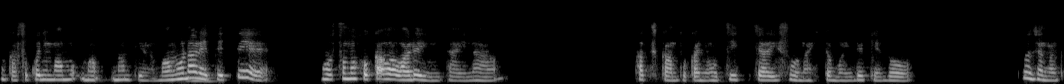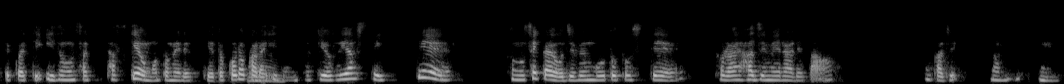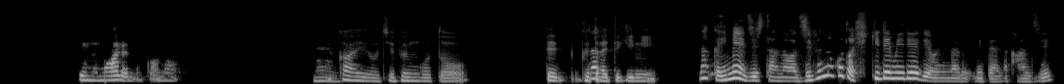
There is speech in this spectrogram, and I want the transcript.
なんかそこに守、ま、なんていうの、守られてて、うん、もうその他は悪いみたいな価値観とかに陥っちゃいそうな人もいるけど、そうじゃなくて、こうやって依存先、助けを求めるっていうところから依存先を増やしていって、うん、その世界を自分事として捉え始められたなんかじ、なんうん、っていうのもあるのかな。世界を自分ごとで具体的にな。なんかイメージしたのは自分のことを引きで見れるようになるみたいな感じ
